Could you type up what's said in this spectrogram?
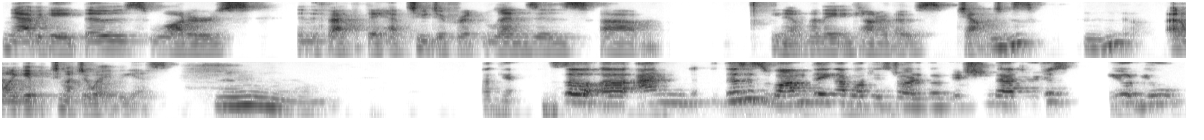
navigate those waters in the fact that they have two different lenses, um, you know, when they encounter those challenges. Mm-hmm. Mm-hmm. I don't want to give too much away, but yes. Mm. Okay. So, uh, and this is one thing about historical fiction that you just, you, you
